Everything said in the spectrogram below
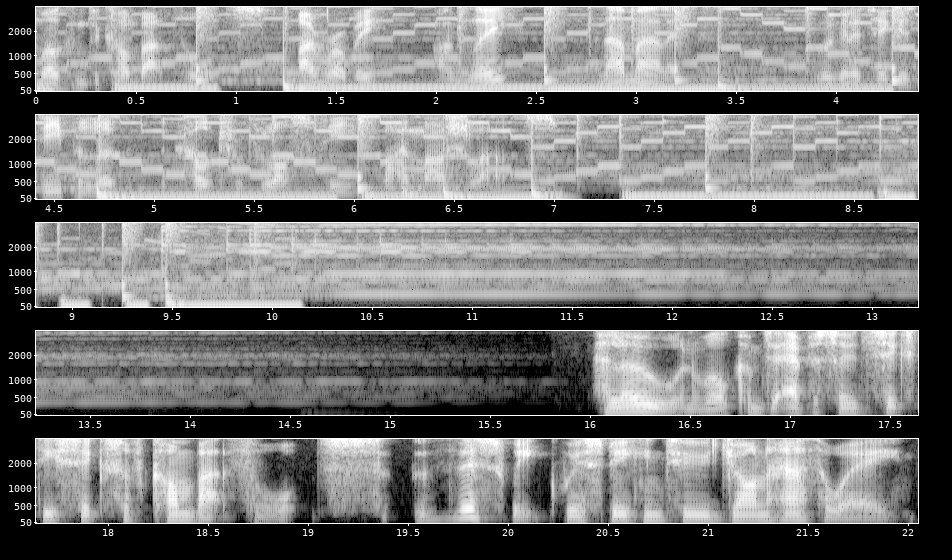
and welcome to Combat Thoughts. I'm Robbie. I'm Lee. And I'm Alex. We're going to take a deeper look at the culture and philosophy behind martial arts. Hello, and welcome to episode 66 of Combat Thoughts. This week we're speaking to John Hathaway.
